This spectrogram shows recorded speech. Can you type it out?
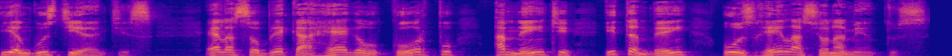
e angustiantes. Elas sobrecarregam o corpo, a mente e também os relacionamentos.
